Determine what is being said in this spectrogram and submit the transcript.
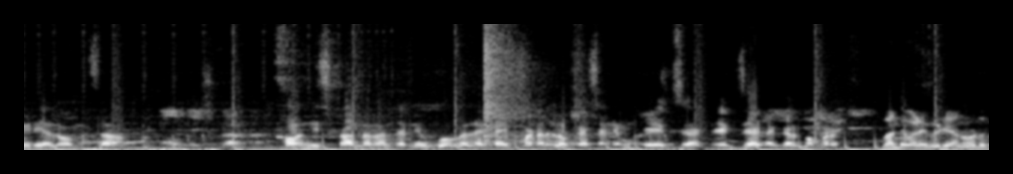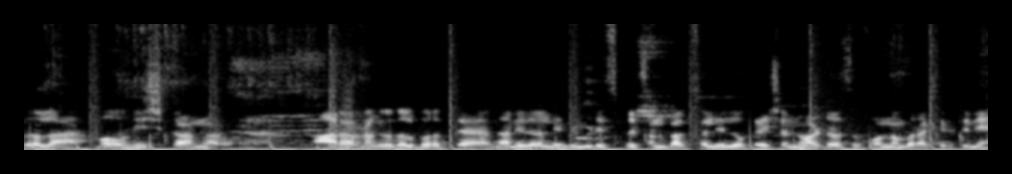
ideal homes Mounish corner ಅಂತ ನೀವು ಗೂಗಲ್ ಟೈಪ್ ಮಾಡಿದ್ರೆ ಲೊಕೇಶನ್ ನಿಮ್ಗೆ ಎಕ್ಸಾಕ್ಟ್ ಎಕ್ಸಾಕ್ಟ್ ಆಗಿ ಕರ್ಕೊಂಡ್ಬರುತ್ತೆ. ಬಂಧುಗಳ ವಿಡಿಯೋ ನೋಡಿದ್ರಲ್ಲ? ಮೌನೀಶ್ ಕಾರ್ನರ್ ಆರ್ ಆರ್ ನಗರದಲ್ಲಿ ಬರುತ್ತೆ. ನಾನು ಇದರಲ್ಲಿ ನಿಮ್ಮ ಡಿಸ್ಕ್ರಿಪ್ಷನ್ ಬಾಕ್ಸಲ್ಲಿ ಲೊಕೇಶನ್ ಅಡ್ರೆಸ್ ಫೋನ್ ನಂಬರ್ ಹಾಕಿರ್ತೀನಿ.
